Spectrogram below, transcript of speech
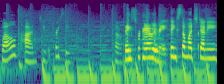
12 on Tea with Tracy. So, Thanks for having me. Thanks so much, Jenny.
